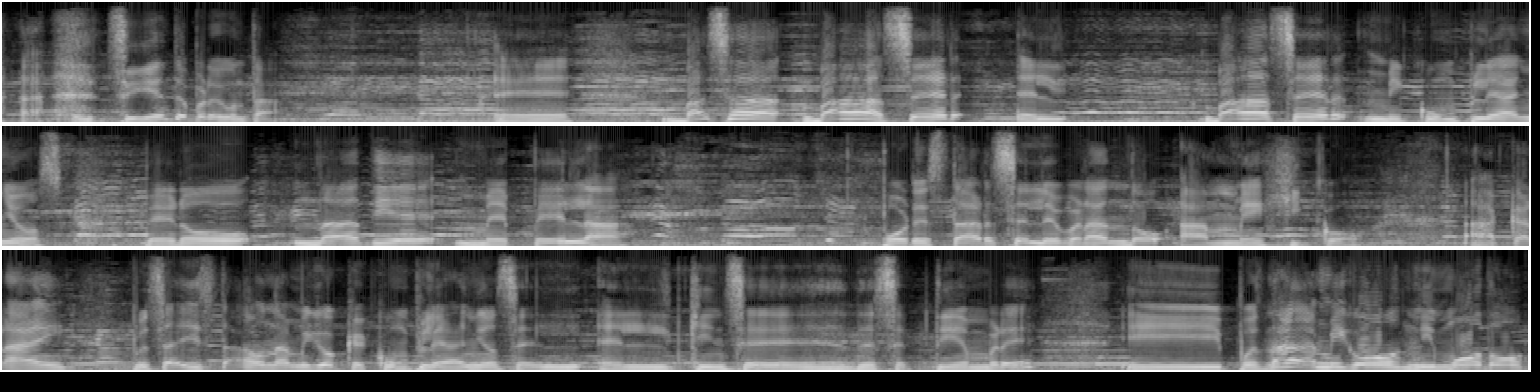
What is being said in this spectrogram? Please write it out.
Siguiente pregunta. Eh, vas a, va a ser el va a ser mi cumpleaños, pero nadie me pela por estar celebrando a México. Ah, caray, pues ahí está un amigo que cumple años el, el 15 de septiembre. Y pues nada, amigo, ni modo.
